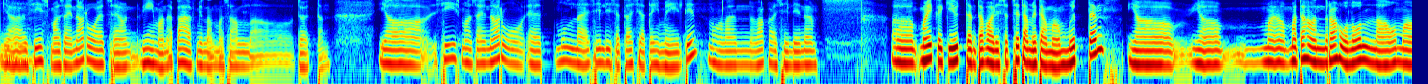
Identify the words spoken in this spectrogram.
ja mm. siis ma sain aru, et see on viimane päev, millal ma seal äh, töötan. ja siis ma sain aru, et mulle sellised asjad ei meeldi, ma olen väga selline uh,, ma ikkagi ütlen tavaliselt seda, mida ma mõtlen ja, ja ma, ma tahan rahul olla oma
